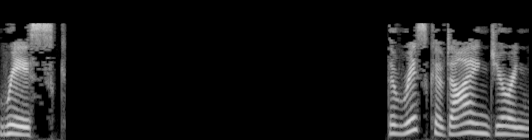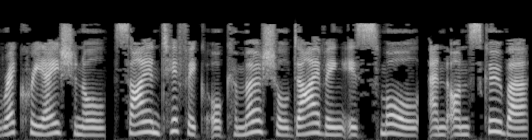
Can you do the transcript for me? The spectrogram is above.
Risk The risk of dying during recreational, scientific or commercial diving is small, and on scuba,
